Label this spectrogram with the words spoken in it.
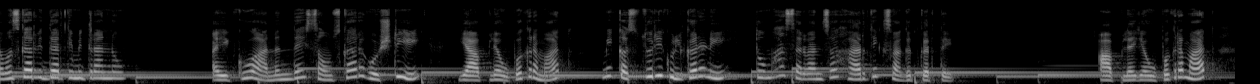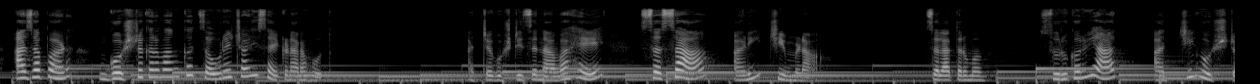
नमस्कार विद्यार्थी मित्रांनो. ऐकू आनंदे संस्कार गोष्टी या आपल्या उपक्रमात मी कस्तुरी कुलकर्णी तुम्हा सर्वांचं हार्दिक स्वागत करते. आपल्या या उपक्रमात आज आपण गोष्ट क्रमांक चौवेचाळीस ऐकणार आहोत. आजच्या गोष्टीचं नाव आहे ससा आणि चिमणा. चला तर मग सुरू करूयात आजची गोष्ट.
